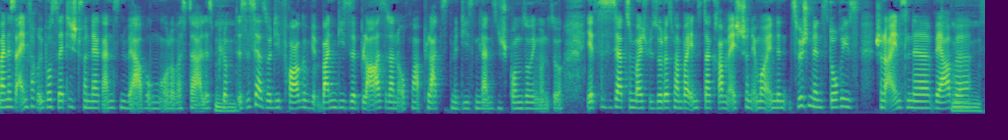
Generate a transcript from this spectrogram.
man ist einfach übersättigt von der ganzen Werbung oder was da alles ploppt. Mhm. Es ist ja so die Frage, wann diese Blase dann auch mal platzt mit diesen ganzen Sponsoring und so. Jetzt ist es ja zum Beispiel so, dass man bei Instagram echt schon immer in den, zwischen den Stories schon einzelne Werbe, mhm.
